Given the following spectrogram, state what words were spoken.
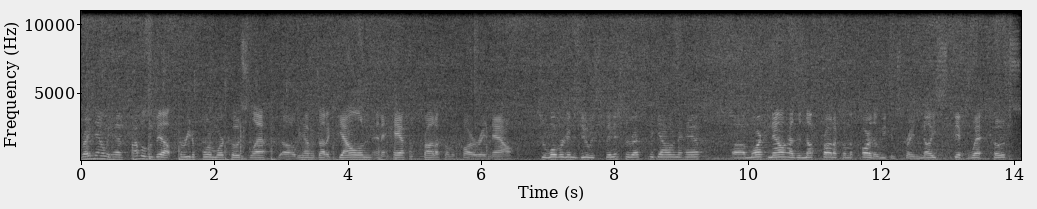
Right now we have probably about three to four more coats left. Uh, we have about a gallon and a half of product on the car right now. So what we're going to do is finish the rest of the gallon and a half. Uh, Mark now has enough product on the car that we can spray nice, thick, wet coats.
